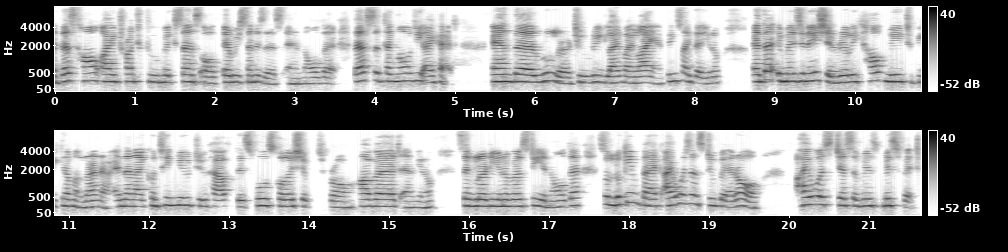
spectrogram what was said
And that's how i try to make sense of every sentences and all that. That's the technology i had. And the ruler to read line by line and things like that you know. And that imagination really helped me to become a learner. And then i continued to have this full scholarship from harvard and you know singularity university and all that. So looking back i wasn't stupid at all. I was just a mis- misfit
